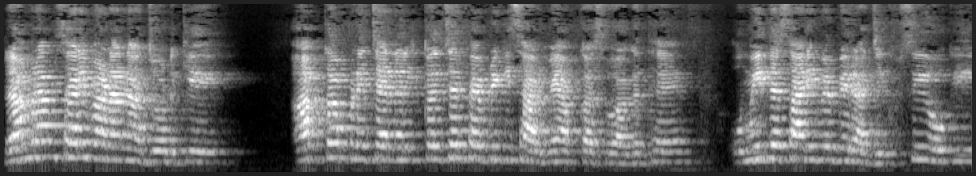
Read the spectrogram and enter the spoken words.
राम राम सारी बाणा ना जोड़ के आपका अपने चैनल कल्चर फैब्रिक हिसार में आपका स्वागत है। उम्मीद है सारी में राज़ी खुशी होगी।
